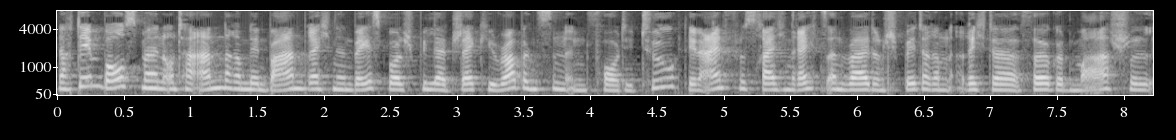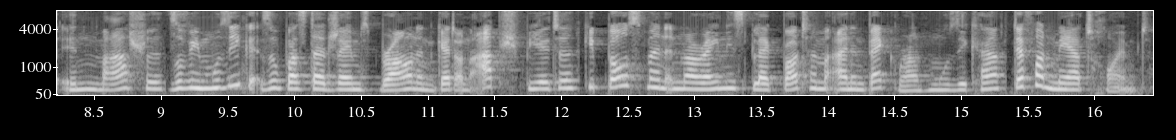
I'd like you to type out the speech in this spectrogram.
Nachdem Boseman unter anderem den bahnbrechenden Baseballspieler Jackie Robinson in 42, den einflussreichen Rechtsanwalt und späteren Richter Thurgood Marshall in Marshall sowie Musiksuperstar James Brown in Get On Up spielte, gibt Boseman in Ma Rainey's Black Bottom einen Background-Musiker, der von mehr träumt.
